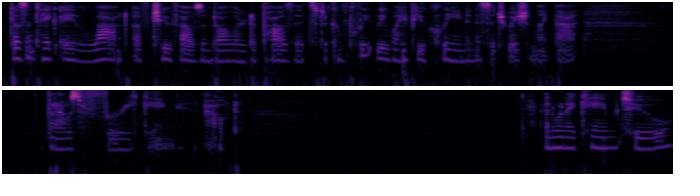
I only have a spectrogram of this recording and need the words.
it doesn't take a lot of $2,000 deposits to completely wipe you clean in a situation like that. But I was freaking out. And when I came to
